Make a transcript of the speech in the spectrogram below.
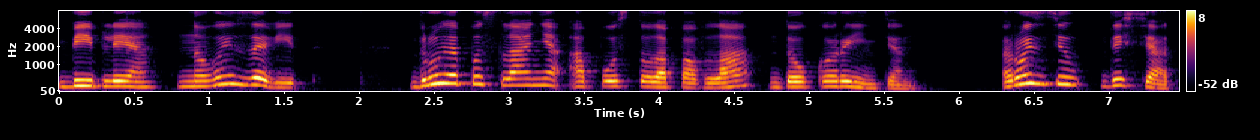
Біблія, Новий Завіт, Друге послання апостола Павла до Коринтян, розділ 10.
